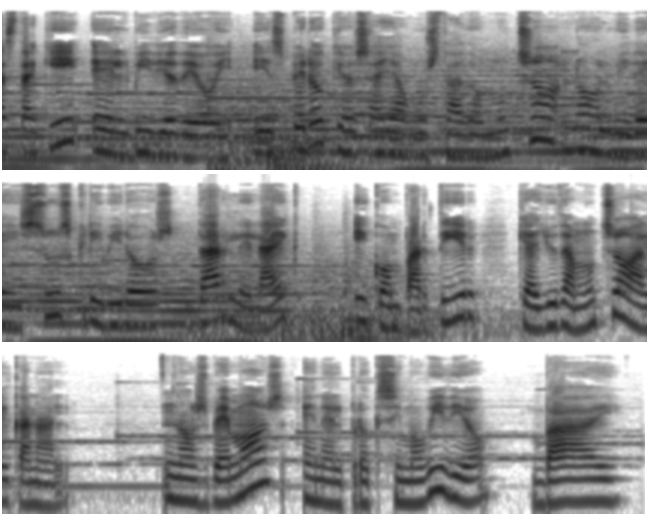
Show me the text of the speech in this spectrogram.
Hasta aquí el vídeo de hoy. Espero que os haya gustado mucho. No olvidéis suscribiros, darle like y compartir que ayuda mucho al canal. Nos vemos en el próximo vídeo. Bye.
